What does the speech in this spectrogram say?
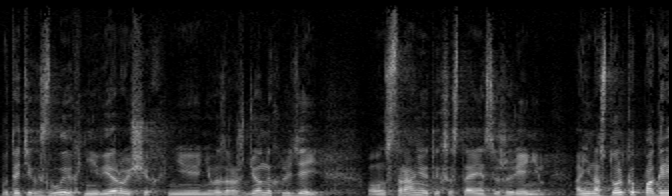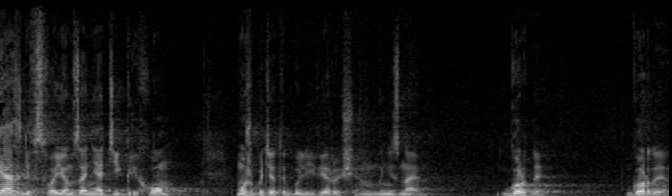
вот этих злых, неверующих, невозрожденных людей, он сравнивает их состояние с ожирением. Они настолько погрязли в своем занятии грехом, может быть, это были и верующие, мы не знаем, гордые, гордые,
